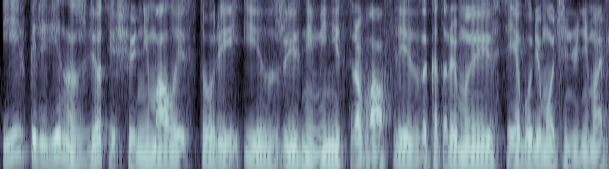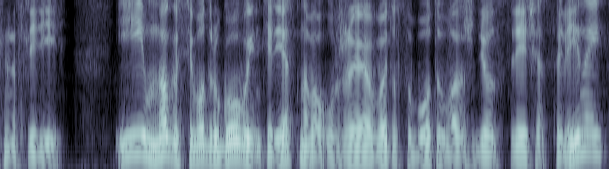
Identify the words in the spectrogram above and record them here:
И впереди нас ждет еще немало историй из жизни министра Вафли, за которой мы все будем очень внимательно следить. И много всего другого интересного уже в эту субботу вас ждет встреча с Элиной.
